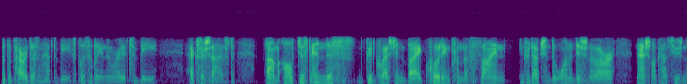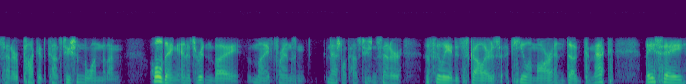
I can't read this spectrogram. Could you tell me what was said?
but the power doesn't have to be explicitly enumerated to be exercised. Um, I'll just end this good question by quoting from the fine introduction to one edition of our National Constitution Center Pocket Constitution, the one that I'm holding, and it's written by my friends and National Constitution Center affiliated scholars Akhil Amar and Doug Kmiec. They say,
